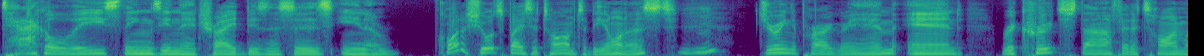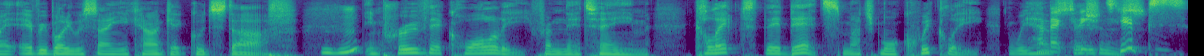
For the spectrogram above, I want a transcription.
tackle these things in their trade businesses in a quite a short space of time, to be honest, Mhm. during the program and recruit staff at a time where everybody was saying you can't get good staff, Mhm. improve their quality from their team, collect their debts much more quickly. We How have sessions. tips?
